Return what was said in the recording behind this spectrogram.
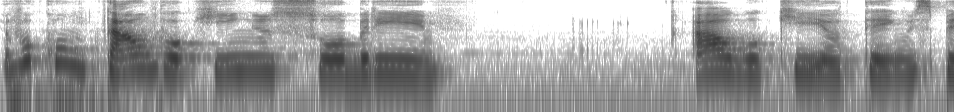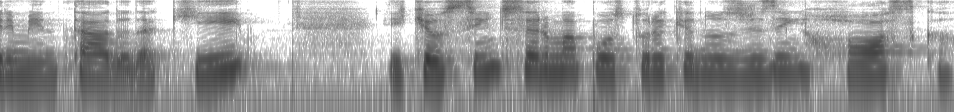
eu vou contar um pouquinho sobre algo que eu tenho experimentado daqui e que eu sinto ser uma postura que nos desenrosca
